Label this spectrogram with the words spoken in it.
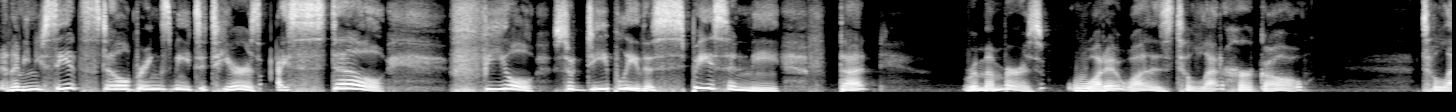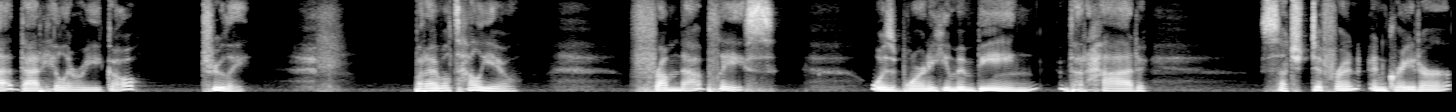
And I mean, you see, it still brings me to tears. I still feel so deeply this space in me that remembers what it was to let her go, to let that Hillary go, truly. But I will tell you, from that place was born a human being that had such different and greater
